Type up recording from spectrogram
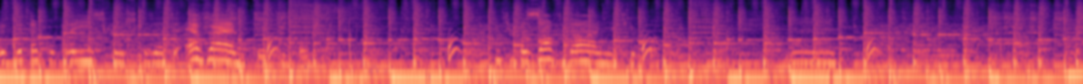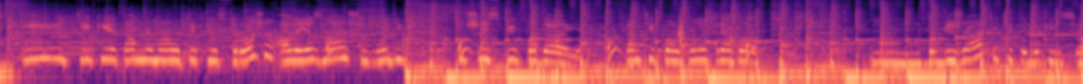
Як би так українською сказати, евенти, типа. Ну, типа завдання, типа. Тільки там нема тих насторожень, але я знаю, що вроді щось співпадає. Там, типу, коли треба м, добіжати, типу, до кінця.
